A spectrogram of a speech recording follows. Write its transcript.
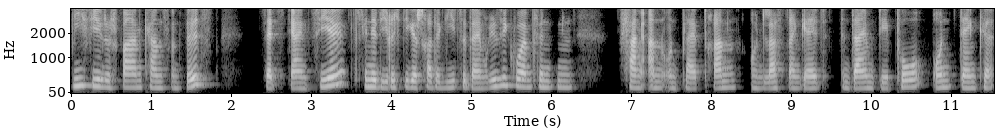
wie viel du sparen kannst und willst. Setz dir ein Ziel, finde die richtige Strategie zu deinem Risikoempfinden, fang an und bleib dran und lass dein Geld in deinem Depot und denke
